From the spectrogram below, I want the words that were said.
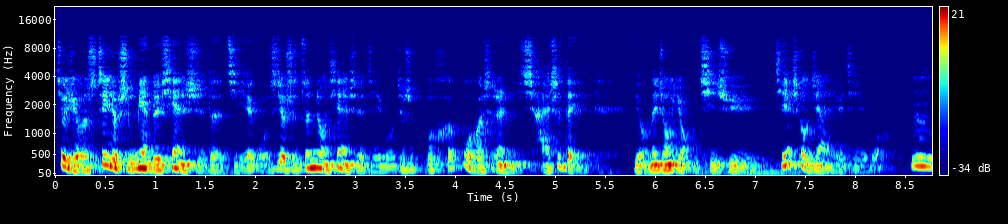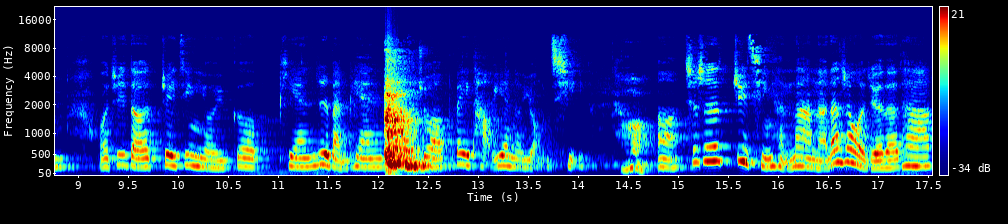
就有的这就是面对现实的结果，这就是尊重现实的结果，就是不合不合适的人，你还是得有那种勇气去接受这样一个结果。嗯，我记得最近有一个片，日本片叫做《被讨厌的勇气》。啊，嗯，其实剧情很烂的，但是我觉得它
